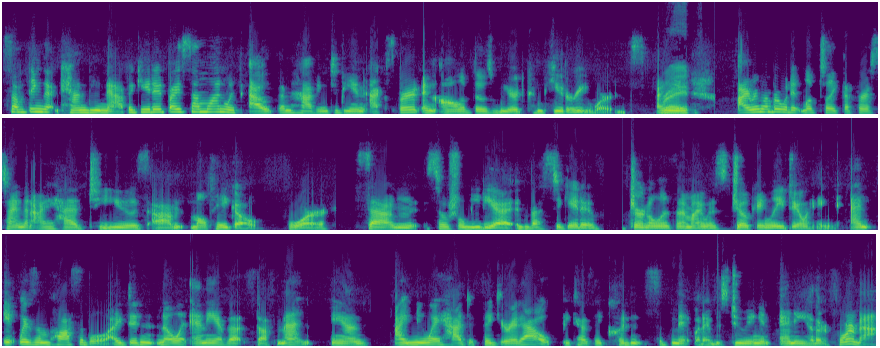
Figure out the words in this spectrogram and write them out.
something that can be navigated by someone without them having to be an expert in all of those weird computery words. I right. mean, I remember what it looked like the first time that I had to use um, Maltego for some social media investigative journalism I was jokingly doing. And it was impossible. I didn't know what any of that stuff meant. And I knew I had to figure it out because I couldn't submit what I was doing in any other format.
